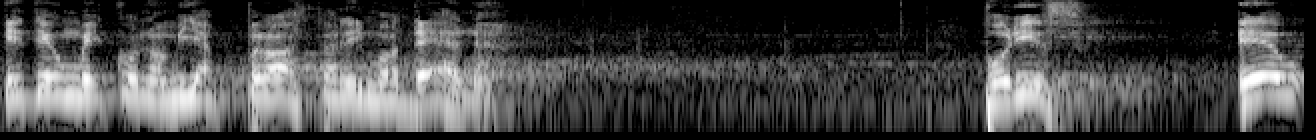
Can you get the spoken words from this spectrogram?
e de uma economia próspera e moderna. Por isso, eu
